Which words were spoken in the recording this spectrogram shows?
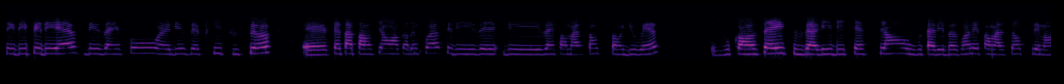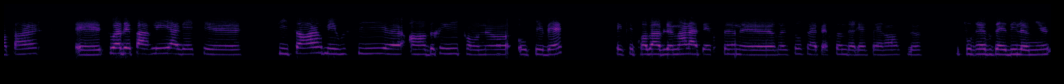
c'est des PDF, des infos, liste de prix, tout ça. faites attention, encore une fois, c'est des, des informations qui sont US. Je vous conseille, si vous avez des questions ou vous avez besoin d'informations supplémentaires, soit de parler avec Peter, mais aussi André qu'on a au Québec c'est probablement la personne euh, ressource, la personne de référence là, qui pourrait vous aider le mieux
